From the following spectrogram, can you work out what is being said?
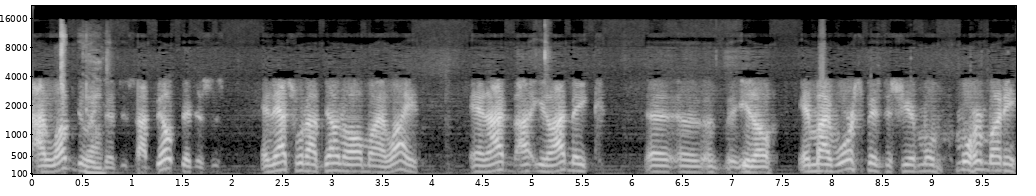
I love doing yeah. business. I built businesses, and that's what I've done all my life. And I, I you know, I make, uh, uh, you know, in my worst business year more more money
